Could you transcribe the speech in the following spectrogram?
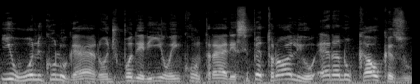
e o único lugar onde poderiam encontrar esse petróleo era no Cáucaso,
